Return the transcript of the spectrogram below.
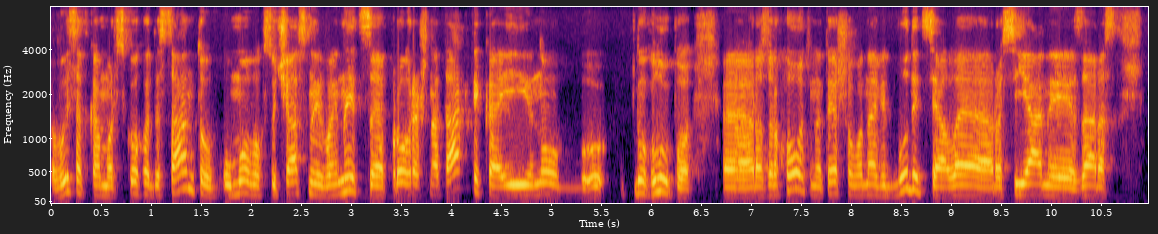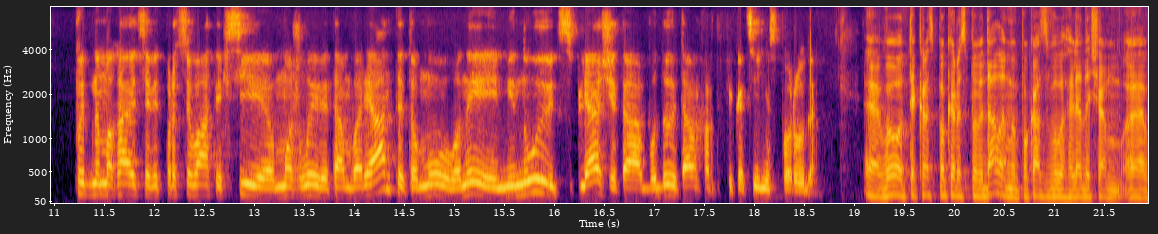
висадка морського десанту в умовах сучасної війни це програшна тактика, і ну ну глупо е, розраховувати на те, що вона відбудеться, але росіяни зараз. Намагаються відпрацювати всі можливі там варіанти, тому вони мінують з пляжі та будують там фортифікаційні споруди. Е, ви от якраз поки розповідали, ми показували глядачам е,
